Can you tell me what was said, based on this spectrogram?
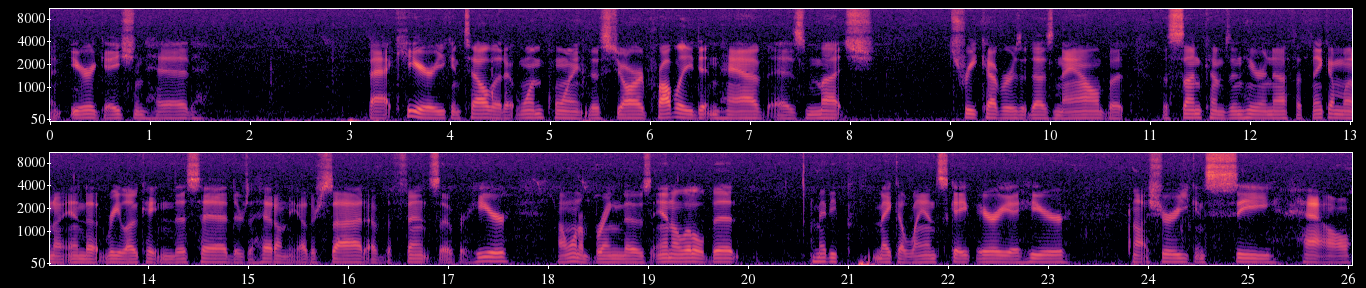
an irrigation head back here, you can tell that at one point this yard probably didn't have as much tree cover as it does now, but the sun comes in here enough. I think I'm going to end up relocating this head. There's a head on the other side of the fence over here. I want to bring those in a little bit, maybe make a landscape area here. Not sure you can see how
